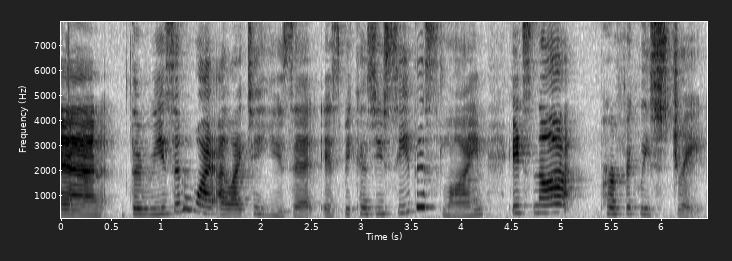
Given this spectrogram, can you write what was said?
And the reason why I like to use it is because you see this line, it's not perfectly straight.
